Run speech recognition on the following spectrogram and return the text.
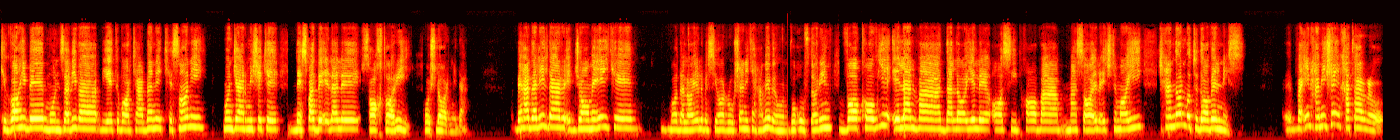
که گاهی به منزوی و بیاعتبار کردن کسانی منجر میشه که نسبت به علل ساختاری هشدار میدن. به هر دلیل در جامعه ای که با دلایل بسیار روشنی که همه به اون وقوف داریم واکاوی علل و دلایل آسیب ها و مسائل اجتماعی چندان متداول نیست. و این همیشه این خطر رو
